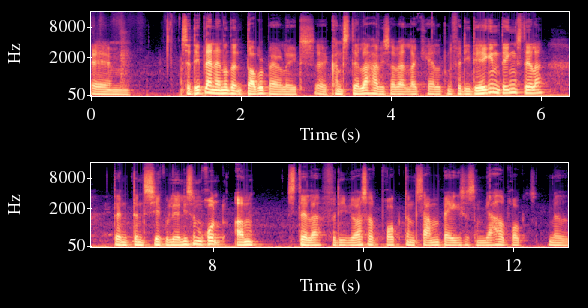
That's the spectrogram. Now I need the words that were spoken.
Øhm, så det er blandt andet den double barrel age. Øh, Constella har vi så valgt at kalde den, fordi det er ikke en, det er ikke en Stella. Den, den cirkulerer ligesom rundt om Stella, fordi vi også har brugt den samme base, som jeg havde brugt med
